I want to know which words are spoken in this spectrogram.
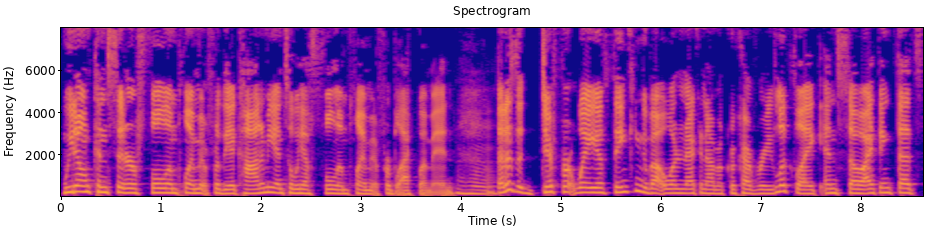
we don't consider full employment for the economy until we have full employment for Black women. Mm-hmm. That is a different way of thinking about what an economic recovery looked like. And so I think that's,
